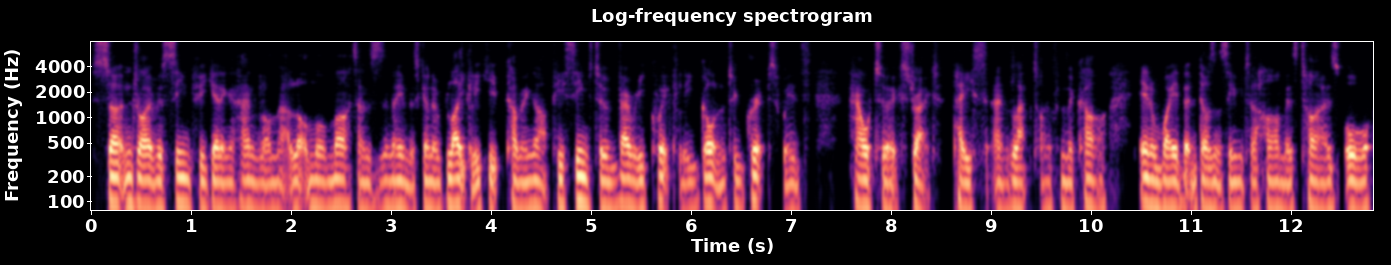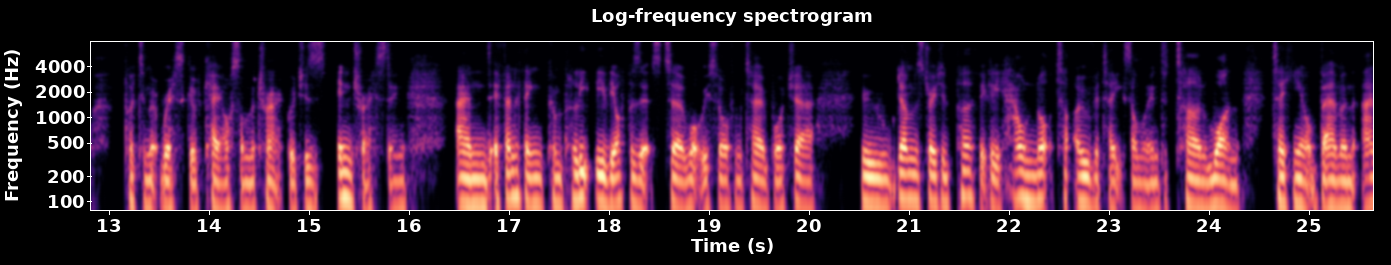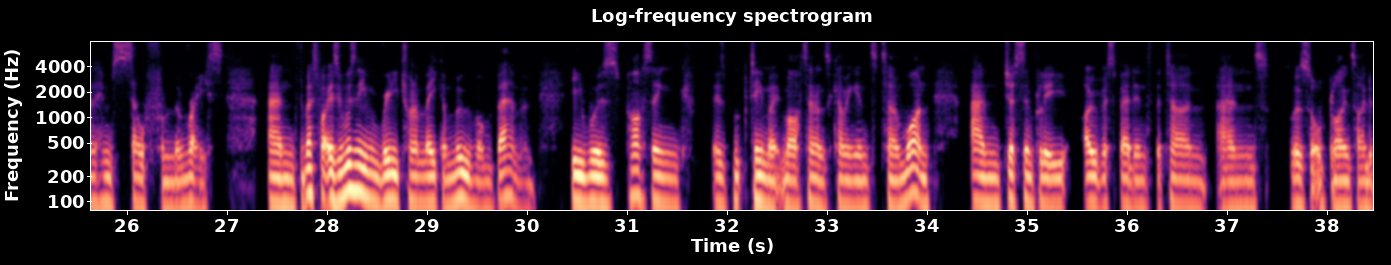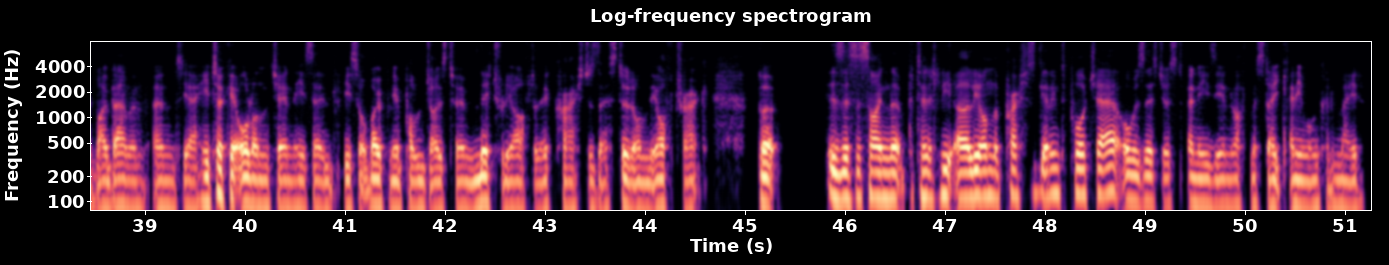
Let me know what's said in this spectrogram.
Certain drivers seem to be getting a handle on that a lot more. Martins is a name that's going to likely keep coming up. He seems to have very quickly gotten to grips with how to extract pace and lap time from the car in a way that doesn't seem to harm his tires or put him at risk of chaos on the track, which is interesting. And if anything, completely the opposites to what we saw from Théo Pourchaire, who demonstrated perfectly how not to overtake someone into turn one, taking out Bearman and himself from the race. And the best part is he wasn't even really trying to make a move on Bearman. He was passing his teammate Martins coming into turn one and just simply oversped into the turn and was sort of blindsided by Bearman. And yeah, he took it all on the chin. He said he sort of openly apologized to him literally after they crashed as they stood on the off track. But is this a sign that potentially early on the pressure's getting to Pourchaire, or was this just an easy enough mistake anyone could have made?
